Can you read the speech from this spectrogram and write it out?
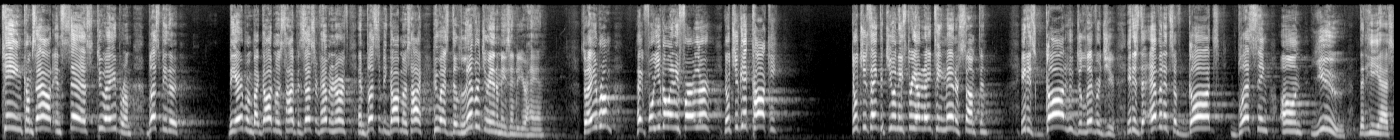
king comes out and says to Abram, Blessed be the be Abram by God Most High, possessor of heaven and earth, and blessed be God Most High, who has delivered your enemies into your hand. So, Abram, hey, before you go any further, don't you get cocky. Don't you think that you and these 318 men are something. It is God who delivered you. It is the evidence of God's blessing on you that He has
